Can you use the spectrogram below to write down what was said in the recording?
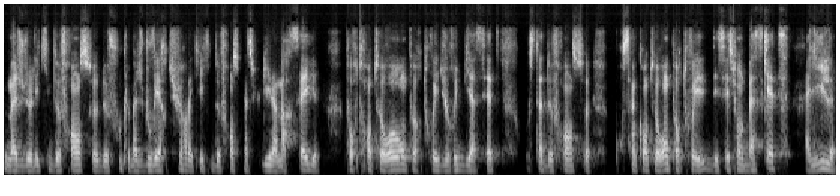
match de l'équipe de France de foot, le match d'ouverture avec l'équipe de France masculine à Marseille pour 30 euros. On peut retrouver du rugby à 7 au Stade de France pour 50 euros. On peut retrouver des sessions de basket à Lille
